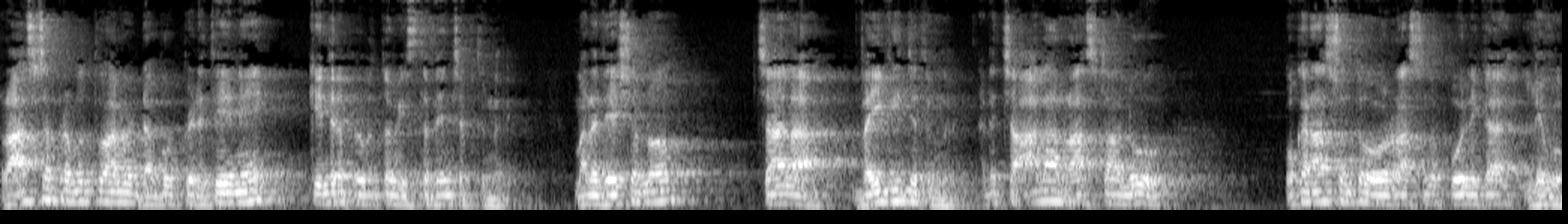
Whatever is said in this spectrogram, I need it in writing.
రాష్ట్ర ప్రభుత్వాలు డబ్బు పెడితేనే కేంద్ర ప్రభుత్వం ఇస్తుందని చెప్తున్నది. మన దేశంలో చాలా వైవిధ్యత ఉంది అంటే చాలా రాష్ట్రాలు ఒక రాష్ట్రంతో ఓ రాష్ట్రంతో పోలిక లేవు.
